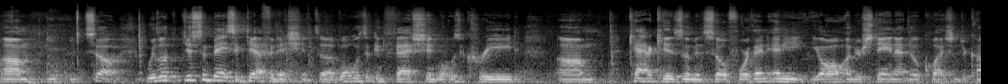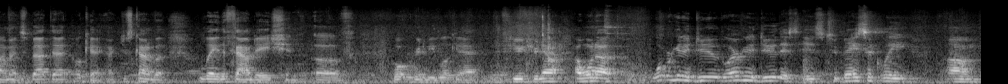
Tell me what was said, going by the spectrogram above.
Um, so we looked just some basic definitions of what was a confession, what was a creed, um, catechism, and so forth. And any y'all understand that? No questions or comments about that? Okay, I just kind of a, lay the foundation of what we're going to be looking at in the future. Now, I want to, what we're going to do, the way we're going to do this is to basically um,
